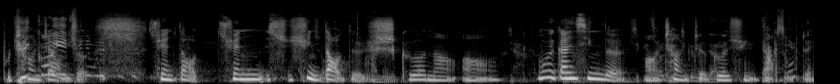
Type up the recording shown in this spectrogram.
不唱这样的宣道宣训道的诗歌呢？啊？他们会甘心的啊，唱着歌训道，对不对？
